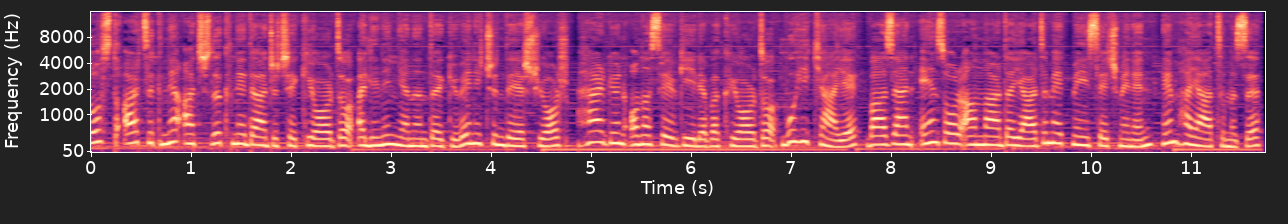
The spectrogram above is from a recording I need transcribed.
Dost artık ne açlık ne de acı çekiyordu. Ali'nin yanında güven içinde yaşıyor, her gün ona sevgiyle bakıyordu. Bu hikaye bazen en zor anlarda yardım etmeyi seçmenin hem hayatımızı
